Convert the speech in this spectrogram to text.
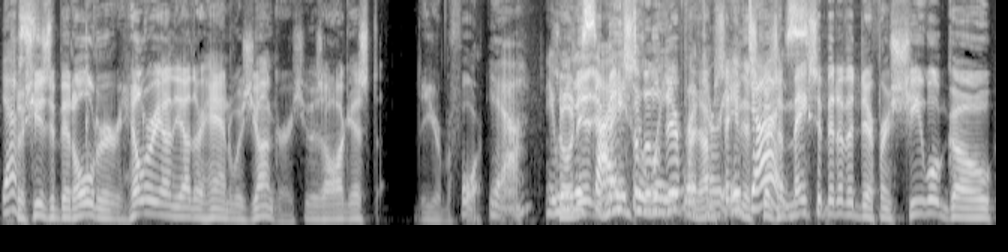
Yes. So she's a bit older. Hillary, on the other hand, was younger. She was August the year before. Yeah. So it decided makes a little with I'm saying it this because it makes a bit of a difference. She will go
